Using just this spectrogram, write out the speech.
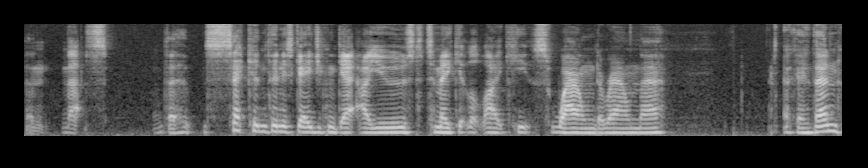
And that's the second thinnest gauge you can get I used to make it look like it's wound around there. Okay, then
